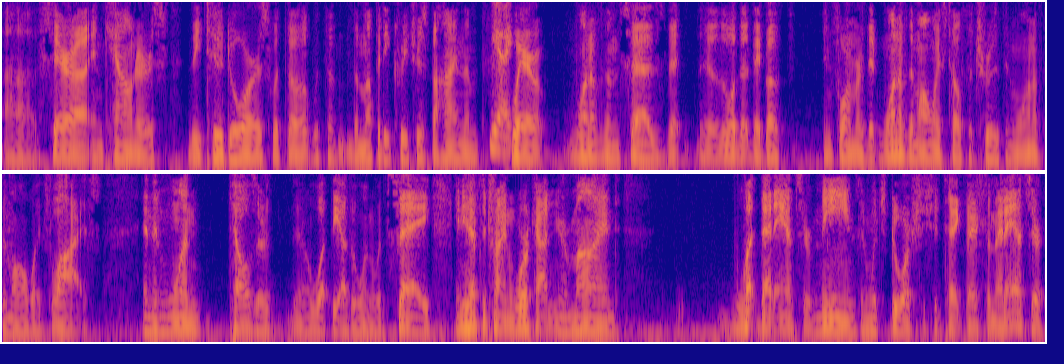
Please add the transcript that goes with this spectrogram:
uh, Sarah encounters the two doors with the with the, the Muppety creatures behind them, Yeah. where one of them says that uh, well, they both inform her that one of them always tells the truth and one of them always lies, and then one tells her you know what the other one would say, and you have to try and work out in your mind what that answer means and which door she should take based on that answer,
